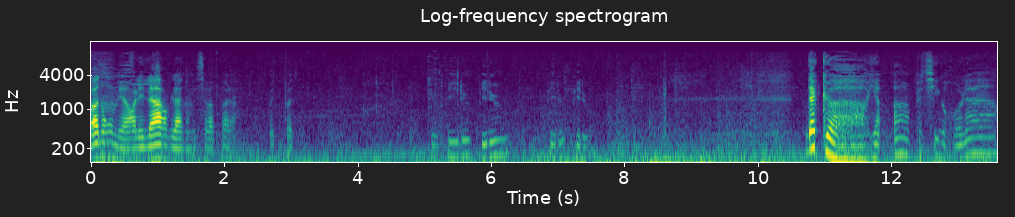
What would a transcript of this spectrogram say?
Ah non, mais alors les larves là, non mais ça va pas là. Pote. D'accord, il y a un petit gros lard.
